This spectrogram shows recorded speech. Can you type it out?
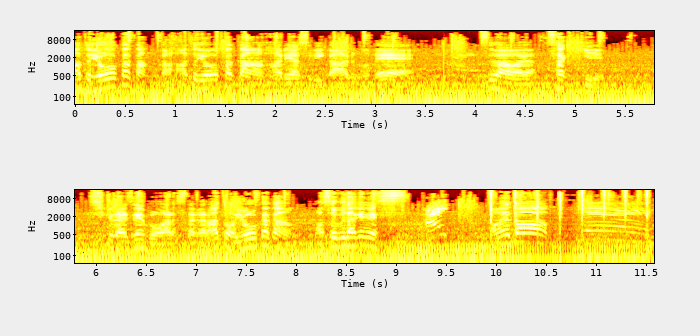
あと8日間か。あと8日間春休みがあるので、ツアーはさっき宿題全部終わらせたから、あと8日間遊ぶだけです。はい。おめでとうイェーイ。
